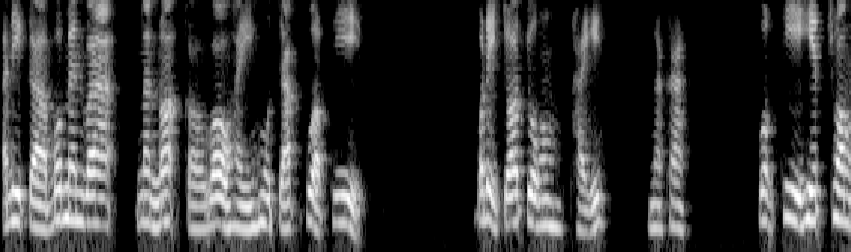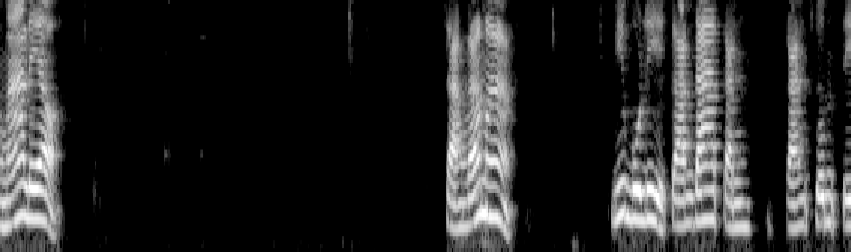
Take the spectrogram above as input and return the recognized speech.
อันนี้ก็บ่แม่นว่านั่นเนาะก็เว้าให้ฮู้จักพวกที่บ่ได้จาะจงไผนะคะ พวกที่เฮ็ดช่องมาแล้วสั่งแล้วมา มีบุรีการด่ากัน การโจมตี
